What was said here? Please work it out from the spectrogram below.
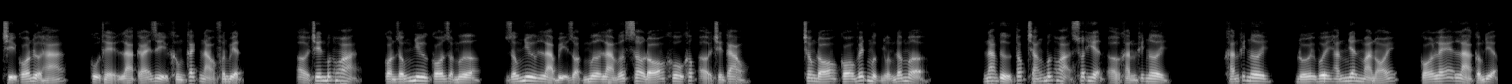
chỉ có nửa há, cụ thể là cái gì không cách nào phân biệt. Ở trên bức họa, còn giống như có giọt mưa, giống như là bị giọt mưa làm ướt sau đó khô khốc ở trên cao. Trong đó có vết mực nhuộm đẫm mở. Nam tử tóc trắng bức họa xuất hiện ở khán khít nơi. Khán khít nơi, đối với hắn nhân mà nói, có lẽ là cấm địa.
